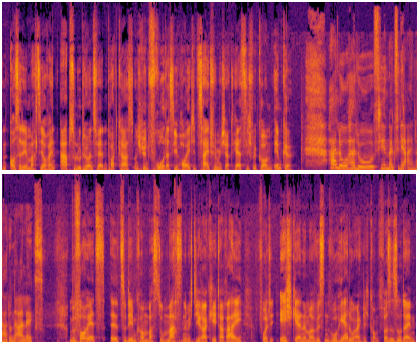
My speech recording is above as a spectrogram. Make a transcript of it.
Und außerdem macht sie auch einen absolut hörenswerten Podcast und ich bin froh, dass sie heute Zeit für mich hat. Herzlich willkommen, Imke. Hallo, hallo. Vielen Dank für die Einladung, Alex. Und bevor wir jetzt äh, zu dem kommen, was du machst, nämlich die Raketerei, wollte ich gerne mal wissen, woher du eigentlich kommst. Was ist so dein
